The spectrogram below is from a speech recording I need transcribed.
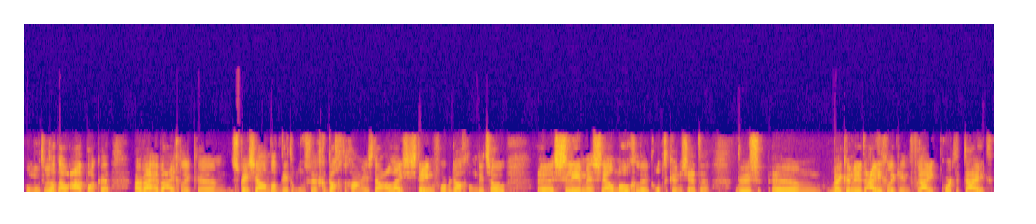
hoe moeten we dat nou aanpakken? Maar wij hebben eigenlijk, um, speciaal omdat dit onze gedachtegang is, daar allerlei systemen voor bedacht om dit zo uh, slim en snel mogelijk op te kunnen zetten. Dus um, wij kunnen dit eigenlijk in vrij korte tijd,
